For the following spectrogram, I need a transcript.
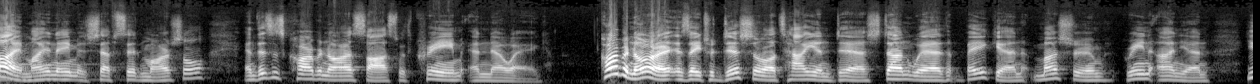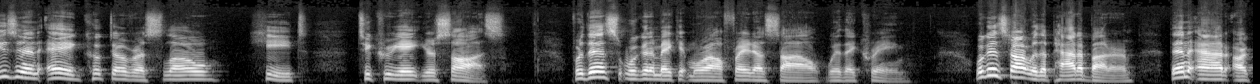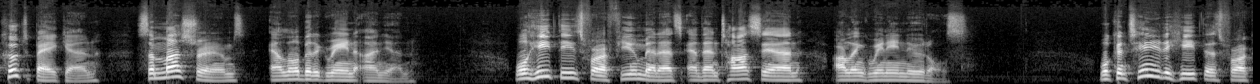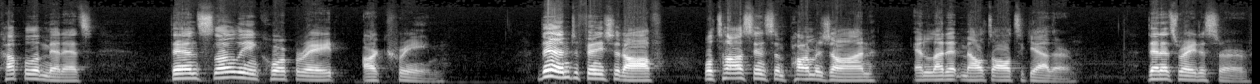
Hi, my name is Chef Syd Marshal, and this is carbonara sauce with cream and no egg. Carbonara is a traditional Italian dish done with bacon, mushroom, green onion, using an egg cooked over a slow heat to create your sauce. For this, we're going to make it more Alfredo style with a cream. We're going to start with a pat of butter, then add our cooked bacon, some mushrooms, and a little bit of green onion. We'll heat these for a few minutes and then toss in our linguine noodles. We'll continue to heat this for a couple of minutes, then slowly incorporate our cream. Then, to finish it off, we'll toss in some Parmesan and let it melt all together. Then it's ready to serve.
